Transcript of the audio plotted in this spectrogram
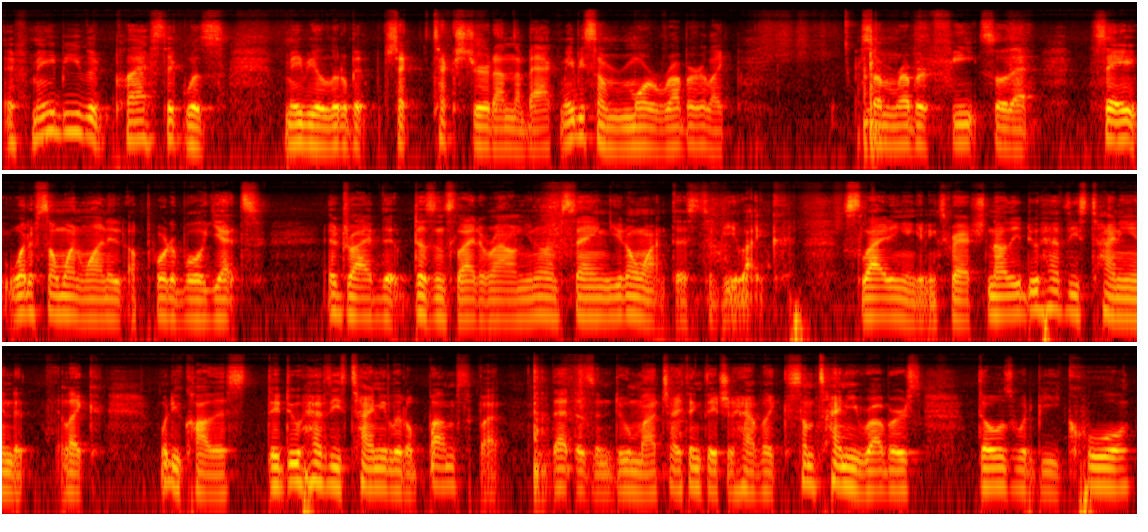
if maybe the plastic was maybe a little bit textured on the back, maybe some more rubber, like some rubber feet so that say what if someone wanted a portable yet a drive that doesn't slide around you know what i'm saying? You don't want this to be like sliding and getting scratched. Now they do have these tiny and like what do you call this? They do have these tiny little bumps but that doesn't do much. I think they should have like some tiny rubbers. Those would be cool.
